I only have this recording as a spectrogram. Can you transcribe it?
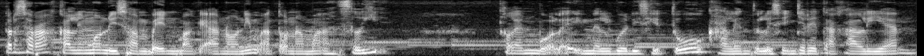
terserah kalian mau disampaikan pakai anonim atau nama asli kalian boleh email gue di situ kalian tulisin cerita kalian.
